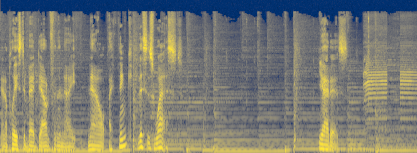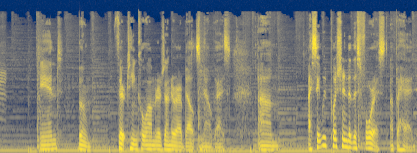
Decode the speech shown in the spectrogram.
and a place to bed down for the night. Now, I think this is west. Yeah, it is. And boom, 13 kilometers under our belts now, guys. Um, I say we push into this forest up ahead,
